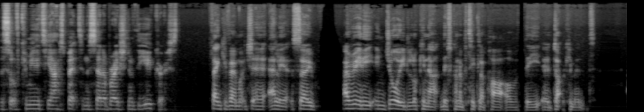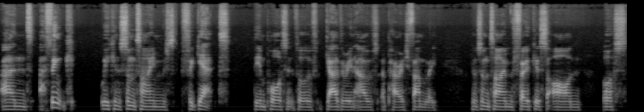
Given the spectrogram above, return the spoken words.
the sort of community aspect and the celebration of the Eucharist. Thank you very much, uh, Elliot. So I really enjoyed looking at this kind of particular part of the uh, document, and I think we can sometimes forget the importance of gathering as a parish family. We can sometimes focus on us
